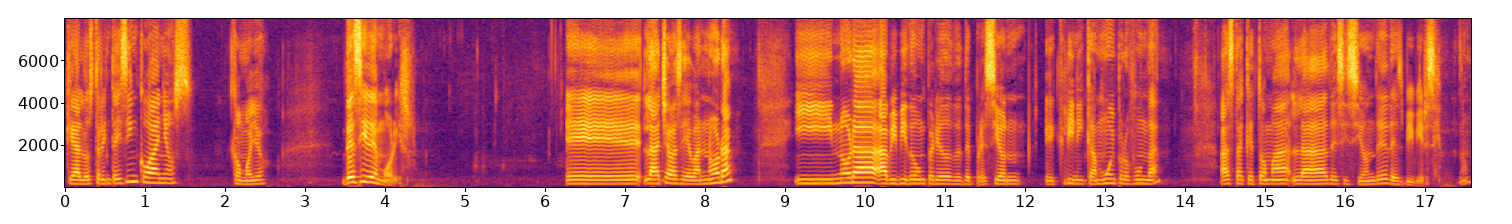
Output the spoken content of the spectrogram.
que a los 35 años, como yo, decide morir. Eh, la chava se llama Nora y Nora ha vivido un periodo de depresión eh, clínica muy profunda hasta que toma la decisión de desvivirse. ¿no?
